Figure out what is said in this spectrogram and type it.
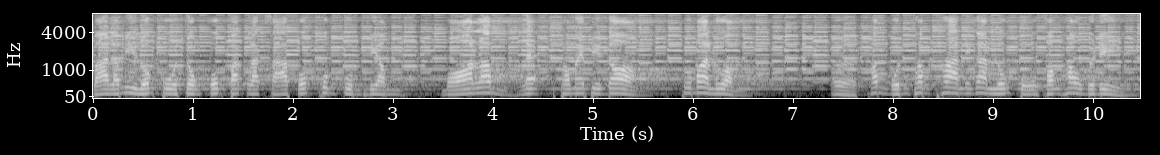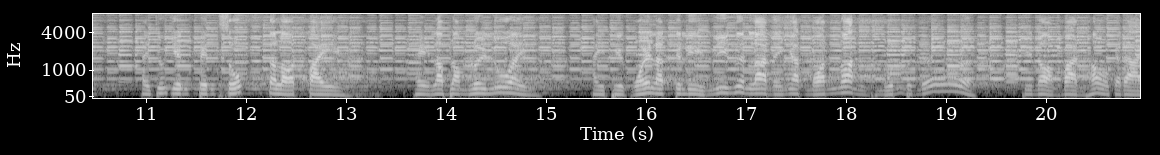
บารมีหลวงปู่จงปกปักรักษาปกคุ้มกลุ่มเตรียม หมอลำและพ่อแม่พี่น้องผู้มารวม เออทำบุญทำทานในงานหลวงปู่ของเฮาบดี ให้จุเย็นเป็นสุขตลอดไป ให้ลำลำรวยรวยให้ถือหวยลัตเตอรี่มีเงื่อนล้านในยัดหมอนนอนหมุนเบิดเด้อพี่น้องบ้านเฮาก็ได้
